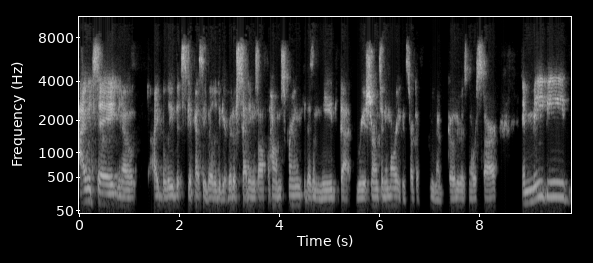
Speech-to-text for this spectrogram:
I would say, you know, I believe that Skip has the ability to get rid of settings off the home screen. He doesn't need that reassurance anymore. He can start to, you know, go to his North Star and maybe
